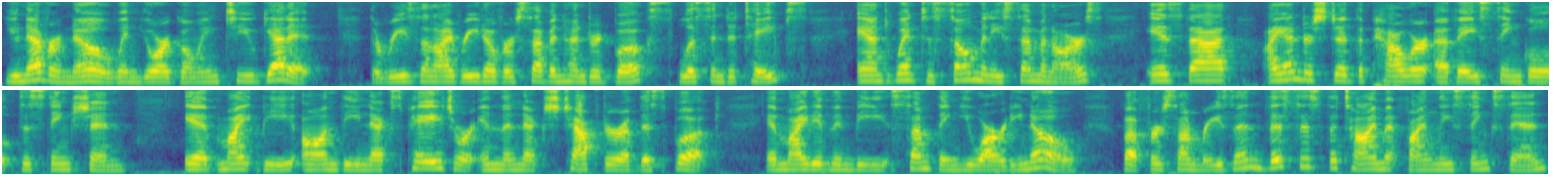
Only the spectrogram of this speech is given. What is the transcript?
you never know when you're going to get it. The reason I read over 700 books, listen to tapes, and went to so many seminars is that I understood the power of a single distinction. It might be on the next page or in the next chapter of this book. It might even be something you already know, but for some reason, this is the time it finally sinks in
